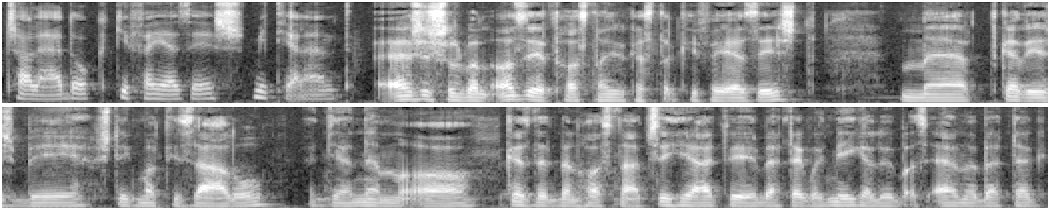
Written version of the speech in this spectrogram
családok kifejezés mit jelent? Elsősorban azért használjuk ezt a kifejezést, mert kevésbé stigmatizáló, ilyen nem a kezdetben használt pszichiátriai beteg, vagy még előbb az elmebeteg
